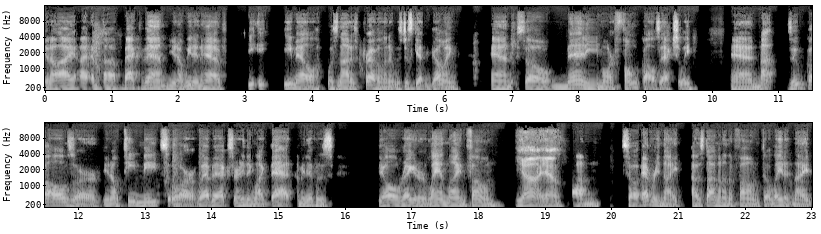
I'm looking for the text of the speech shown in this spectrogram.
You know, I, I uh, back then, you know, we didn't have e- email was not as prevalent; it was just getting going, and so many more phone calls actually, and not Zoom calls or you know team meets or WebEx or anything like that. I mean, it was the old regular landline phone. Yeah, yeah. Um, so every night I was talking on the phone till late at night,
